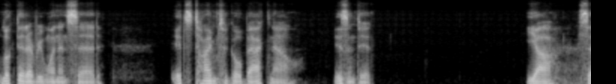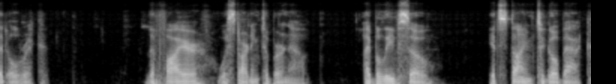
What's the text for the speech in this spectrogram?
looked at everyone, and said, It's time to go back now, isn't it? Yeah, said Ulrich. The fire was starting to burn out. I believe so. It's time to go back.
